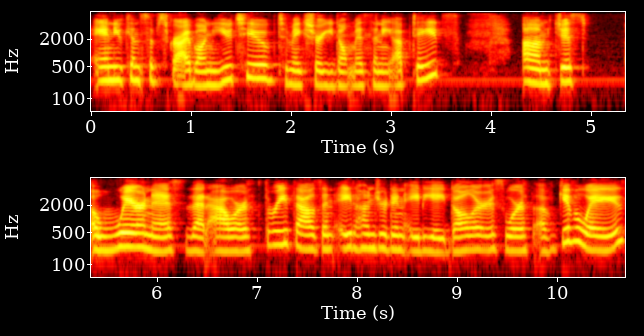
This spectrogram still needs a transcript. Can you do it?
and you can subscribe on YouTube to make sure you don't miss any updates. Um, just awareness that our $3,888 worth of giveaways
